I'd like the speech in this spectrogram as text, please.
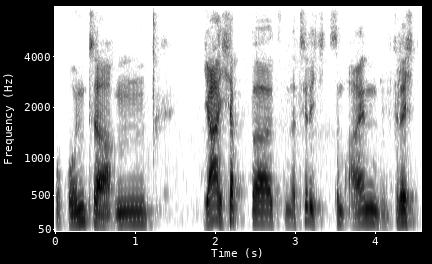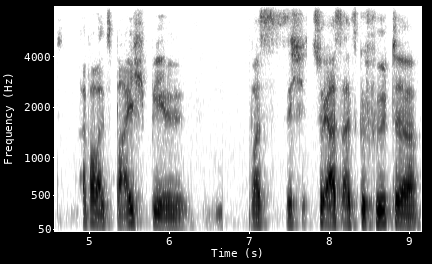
runter. Hm, ja, ich habe äh, natürlich zum einen vielleicht einfach als Beispiel, was sich zuerst als gefühlte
